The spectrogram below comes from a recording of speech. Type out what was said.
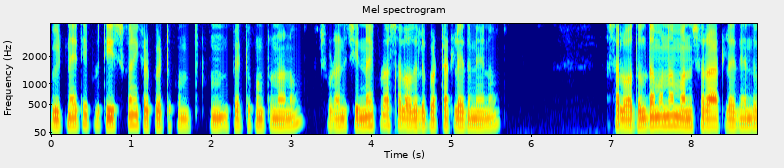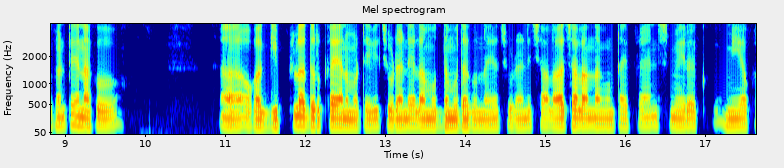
వీటిని అయితే ఇప్పుడు తీసుకొని ఇక్కడ పెట్టుకుంటు పెట్టుకుంటున్నాను చూడండి చిన్నవి కూడా అసలు వదిలిపెట్టట్లేదు నేను అసలు వదులుదామన్నా మనసు రావట్లేదు ఎందుకంటే నాకు ఒక గిఫ్ట్‌లా దొరికాయన్నమాట ఇవి. చూడండి ఎలా ముద్ద ముద్దగా ఉన్నాయో చూడండి. చాలా చాలా అందంగా ఉంటాయి ఫ్రెండ్స్. మీరు మీ యొక్క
